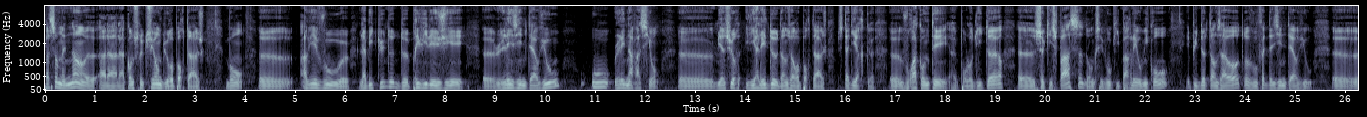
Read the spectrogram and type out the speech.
Passons maintenant euh, à la, construction du reportage. Bon, euh, aviez-vous euh, l'habitude de privilégier les interviews ou les narrations? Bien sûr, il y a les deux dans un reportage, c'est-à-dire que vous racontez pour l'auditeur ce qui se passe, donc c'est vous qui parlez au micro, et puis de temps à autre, vous faites des interviews. Euh,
